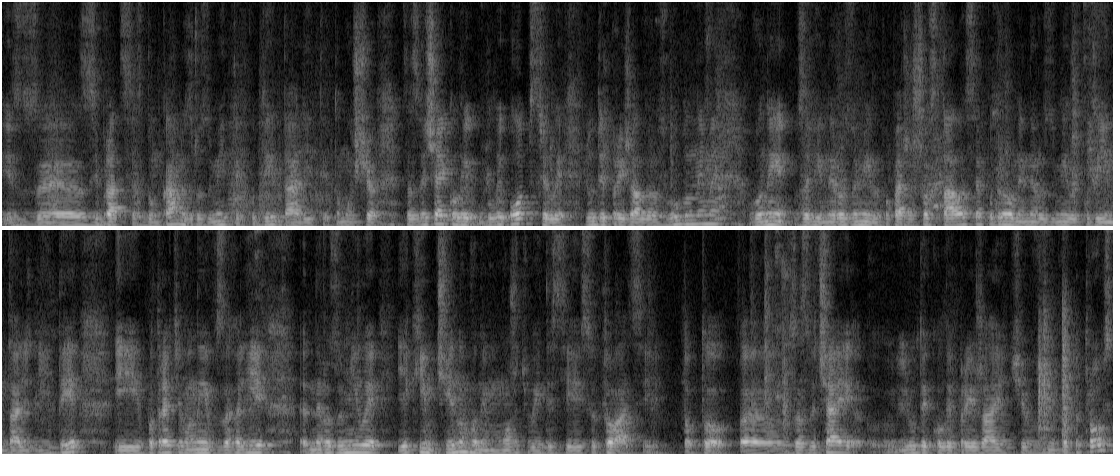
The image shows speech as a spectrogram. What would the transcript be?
і з- зібратися з думками, зрозуміти, куди далі йти. Тому що зазвичай, коли були обстріли, люди приїжджали розгубленими. Вони взагалі не розуміли, по-перше, що сталося, по-друге, вони не розуміли, куди їм далі йти. І по-третє, вони взагалі не розуміли, яким чином вони можуть вийти з цієї ситуації. Тобто, е, зазвичай люди, коли приїжджають в Дніпропетровськ,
